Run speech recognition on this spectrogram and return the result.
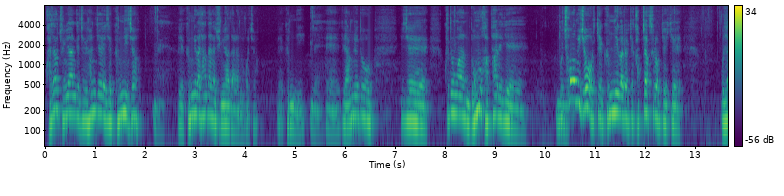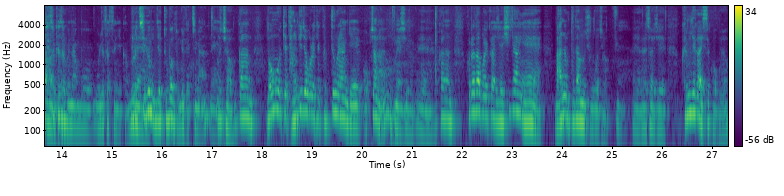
가장 중요한 게 지금 현재 이제 금리죠. 네. 예, 금리가 상당히 중요하다라는 거죠. 예, 금리. 네. 예, 아무래도 이제 그동안 너무 가파르게 뭐 금리- 처음이죠. 이렇게 금리가 이렇게 갑작스럽게 이렇게 올라가는. 계속해서 게. 그냥 뭐 올렸었으니까. 물론 네. 지금 이제 두 번 동결됐지만. 네. 그렇죠. 그러니까는 너무 이렇게 단기적으로 이렇게 급등을 한 게 없잖아요. 네. 사실은. 예. 그러니까는 그러다 보니까 이제 시장에 많은 부담을 준 거죠. 네. 예. 그래서 이제 금리가 있을 거고요.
